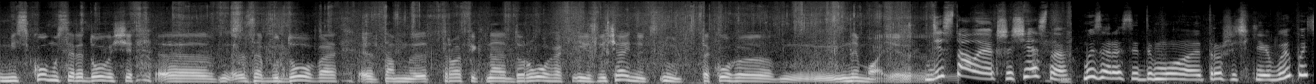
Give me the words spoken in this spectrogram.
міському середовищі е, забудова, е, там е, трафік на дорогах, і звичайно, ну такого м, немає. дістало, якщо чесно. Ми зараз йдемо трошечки випити,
